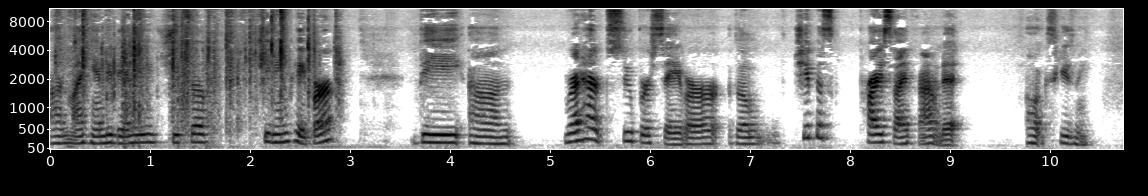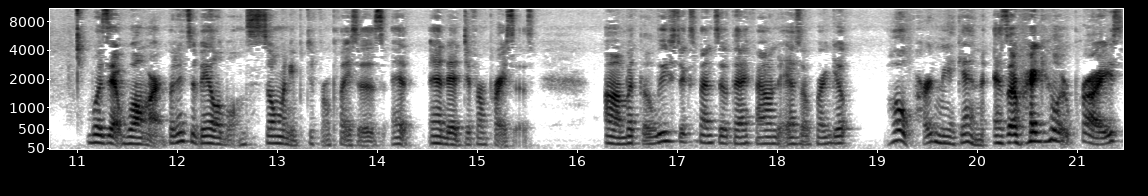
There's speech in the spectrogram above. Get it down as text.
on my handy dandy sheets of sheeting paper. The um, Red Heart Super Saver, the cheapest price I found it, oh, excuse me, was at Walmart, but it's available in so many different places at, and at different prices. Um, but the least expensive that I found as a regular, oh, pardon me again, as a regular price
